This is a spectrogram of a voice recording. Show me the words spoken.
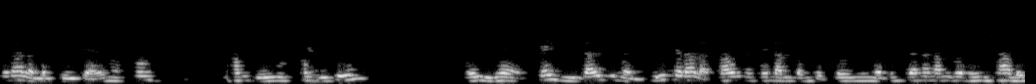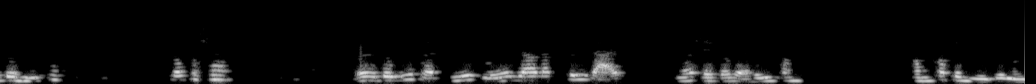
Cái đó là mình trì trệ mà thôi. Không chịu không chịu tiến. Bởi vì nghe cái gì tới với mình biết cái đó là xấu nó sẽ đâm trong thịt tôi nhưng mà chúng ta nó đâm vô thì sao để tôi hiểu? Đâu có sao. Ừ, tôi biết là nước lửa do đất tứ đại nó sẽ trở về hư không? Không có cái gì cho mình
